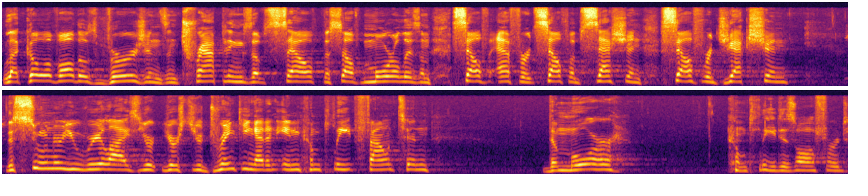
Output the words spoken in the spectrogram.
Let go of all those versions and trappings of self, the self moralism, self effort, self obsession, self rejection. The sooner you realize you're, you're, you're drinking at an incomplete fountain, the more complete is offered.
